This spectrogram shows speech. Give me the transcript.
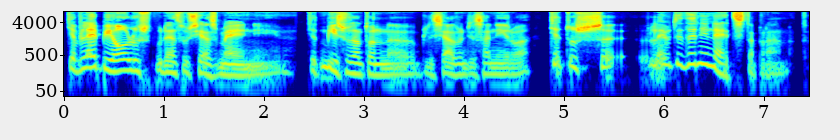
και βλέπει όλους που είναι ενθουσιασμένοι και ίσως να τον ε, πλησιάζουν και σαν ήρωα και τους λέει ότι δεν είναι έτσι τα πράγματα.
